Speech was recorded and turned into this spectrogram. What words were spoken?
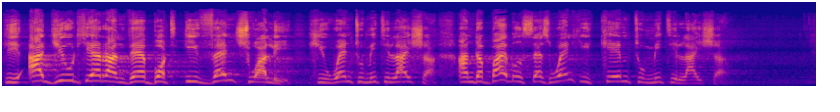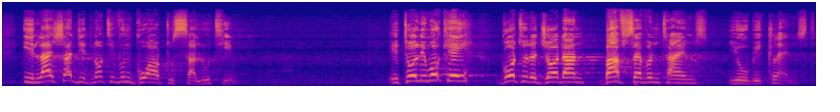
He argued here and there, but eventually he went to meet Elisha. And the Bible says when he came to meet Elisha, Elisha did not even go out to salute him. He told him, Okay, go to the Jordan, bath seven times, you will be cleansed.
